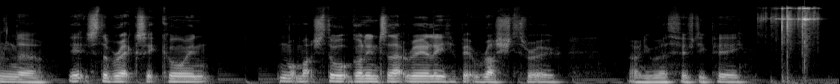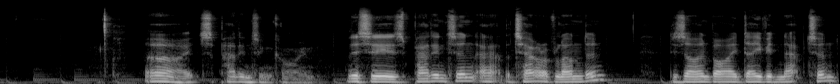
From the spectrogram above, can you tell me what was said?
No, it's the Brexit coin. Not much thought gone into that really, a bit rushed through. Only worth 50p. Ah, it's a Paddington coin. This is Paddington at the Tower of London, designed by David Knapton.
